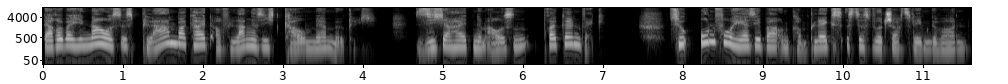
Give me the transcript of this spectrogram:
Darüber hinaus ist Planbarkeit auf lange Sicht kaum mehr möglich. Sicherheiten im Außen bröckeln weg. Zu unvorhersehbar und komplex ist das Wirtschaftsleben geworden.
